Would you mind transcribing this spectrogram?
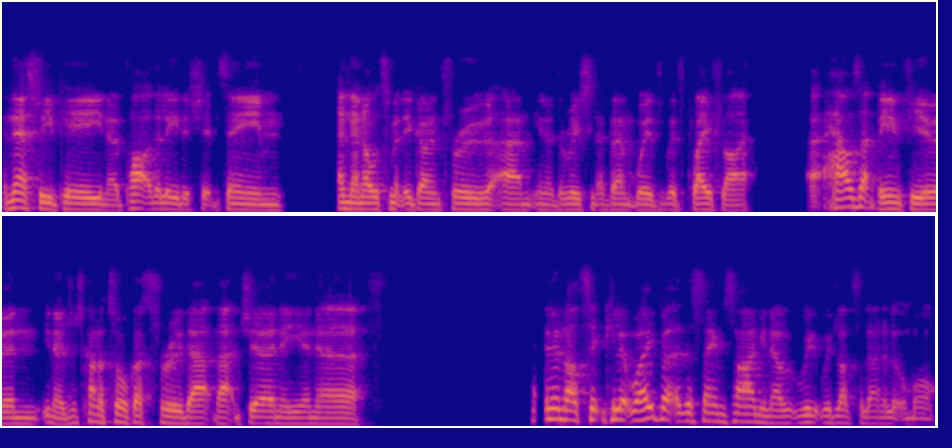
an SVP. You know, part of the leadership team, and then ultimately going through, um, you know, the recent event with with Playfly. Uh, how's that been for you? And you know, just kind of talk us through that that journey in a in an articulate way, but at the same time, you know, we, would love to learn a little more.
